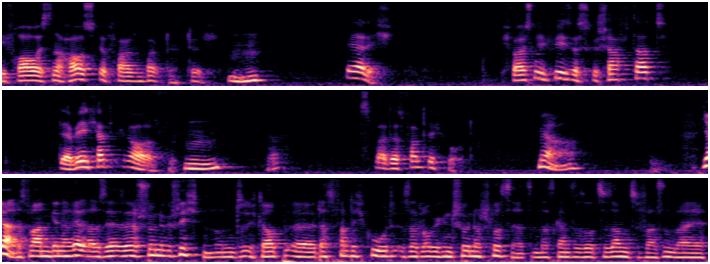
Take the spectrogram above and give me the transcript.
Die Frau ist nach Hause gefahren und war glücklich. Mhm. Ehrlich. Ich weiß nicht, wie sie es geschafft hat. Der Weg hat ihr geholfen. Mhm. Ja, das, war, das fand ich gut. Ja. Ja, das waren generell alles sehr, sehr schöne Geschichten. Und ich glaube, äh, das fand ich gut. Ist auch, glaube ich, ein schöner Schlusssatz, um das Ganze so zusammenzufassen, weil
